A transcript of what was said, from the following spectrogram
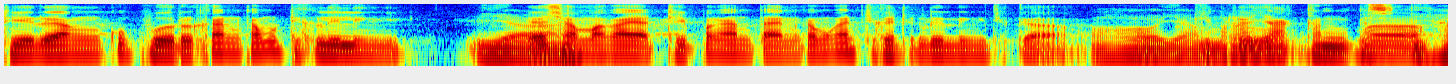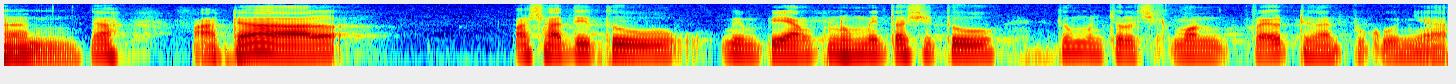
di liang kubur kan kamu dikelilingi. iya. Ya sama kayak di pengantin, kamu kan juga dikelilingi juga. Oh ya, gitu. merayakan Nah. kesedihan. Padahal pas saat itu mimpi yang penuh mitos itu itu muncul Sigmund Freud dengan bukunya.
